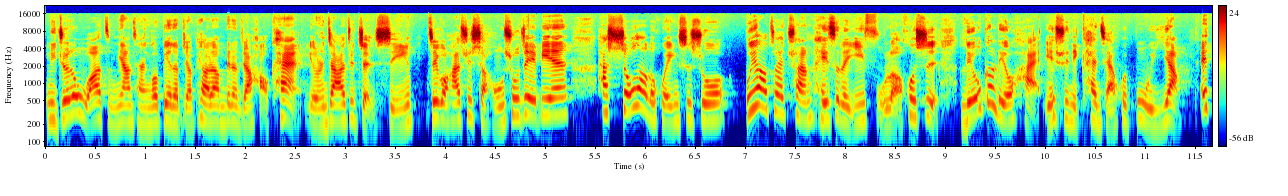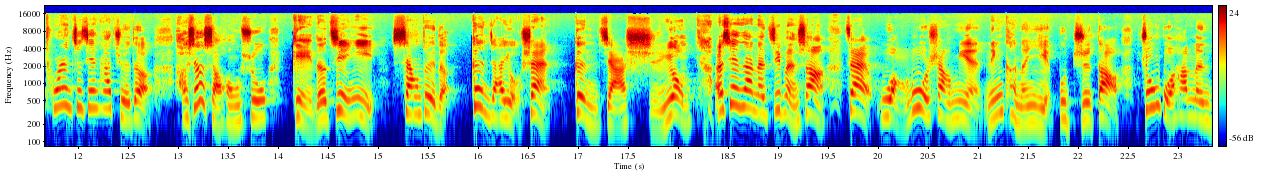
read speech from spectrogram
你觉得我要怎么样才能够变得比较漂亮，变得比较好看？有人叫他去整形，结果他去小红书这边，他收到的回应是说，不要再穿黑色的衣服了，或是留个刘海，也许你看起来会不一样。哎，突然之间他觉得好像小红书给的建议相对的更加友善。更加实用，而现在呢，基本上在网络上面，您可能也不知道，中国他们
